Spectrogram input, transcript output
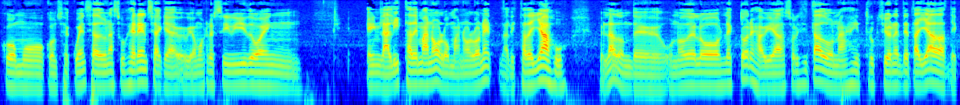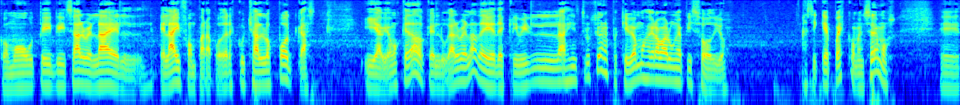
como consecuencia de una sugerencia que habíamos recibido en, en la lista de Manolo, ManoloNet, la lista de Yahoo, ¿verdad? Donde uno de los lectores había solicitado unas instrucciones detalladas de cómo utilizar, ¿verdad? El, el iPhone para poder escuchar los podcasts. Y habíamos quedado que en lugar, ¿verdad? De, de escribir las instrucciones, pues que íbamos a grabar un episodio. Así que pues comencemos. Eh,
